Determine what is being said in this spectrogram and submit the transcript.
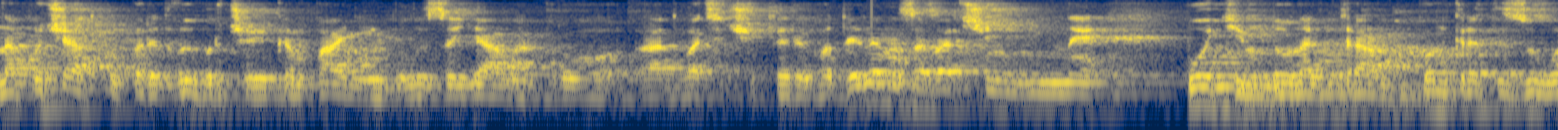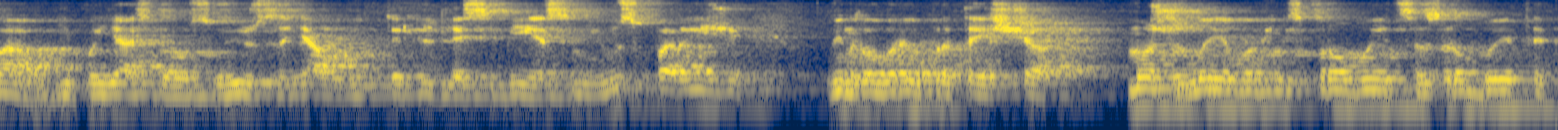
на початку передвиборчої кампанії були заяви про а, 24 години на завершення війни. Потім Дональд Трамп конкретизував і пояснював свою ж заяву в інтерв'ю для CBS News в Парижі. Він говорив про те, що можливо він спробує це зробити,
